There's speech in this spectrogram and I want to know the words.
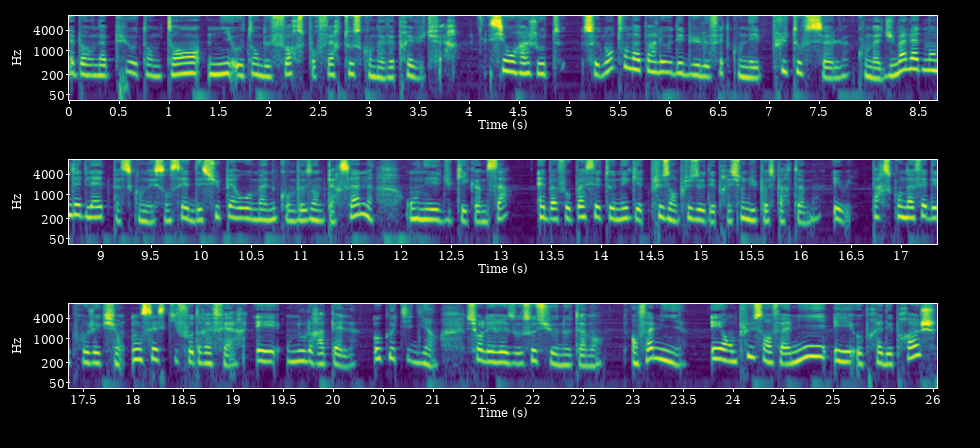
eh ben, on n'a plus autant de temps ni autant de force pour faire tout ce qu'on avait prévu de faire. Si on rajoute ce dont on a parlé au début, le fait qu'on est plutôt seul, qu'on a du mal à demander de l'aide parce qu'on est censé être des superwoman qui ont besoin de personne, on est éduqué comme ça, eh ben faut pas s'étonner qu'il y ait de plus en plus de dépression du postpartum. Et oui, parce qu'on a fait des projections, on sait ce qu'il faudrait faire et on nous le rappelle au quotidien, sur les réseaux sociaux notamment, en famille. Et en plus en famille et auprès des proches,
